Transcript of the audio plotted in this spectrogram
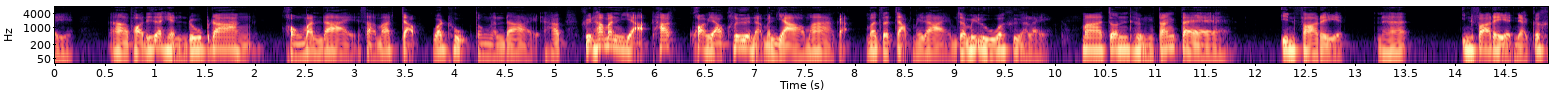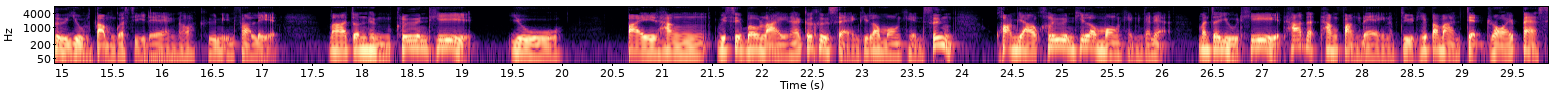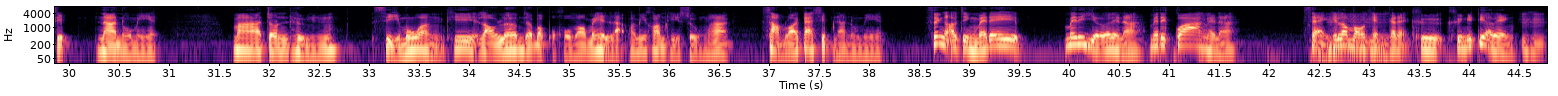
อ่าพอที่จะเห็นรูปร่างของมันได้ สามารถจับวัตถุตรงนั้นได้นะครับ คือถ้ามันยาถ้าความยาวคลื่นอะมันยาวมากอะมันจะจับไม่ได้ มันจะไม่รู้ว่าคืออะไร มาจนถึงตั้งแต่อินฟราเรดนะฮะอินฟราเรดเนี่ยก็คืออยู่ต่ำกว่าสีแดงเนาะคลื่นอินฟราเรดมาจนถึงคลื่นที่ อยู่ไปทาง visible light นะก็คือแสงที่เรามองเห็น ซึ่งความยาวคลื่นที่เรามองเห็นกันเนี่ย มันจะอยู่ที่ถ้าทางฝั่งแดงจะอยู่ที่ประมาณ 780 นาโนเมตร มาจนถึงสีม่วงที่เราเริ่มจะแบบโอ้โหมองไม่เห็นละเพราะมีความถี่สูงมาก 380 นาโนเมตร ซึ่งเอาจริงไม่ได้ไม่ได้เยอะเลยนะ ไม่ได้กว้างเลยนะ แสงที่เรามองเห็นกันเนี่ยคือคือนิดเดียวเองอือหือ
